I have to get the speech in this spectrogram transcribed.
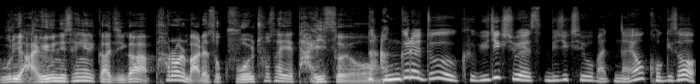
우리 아윤이 생일까지가 8월 말에서 9월 초 사이에 다 있어요. 안 그래도 그 뮤직쇼에 뮤직쇼 맞나요? 거기서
